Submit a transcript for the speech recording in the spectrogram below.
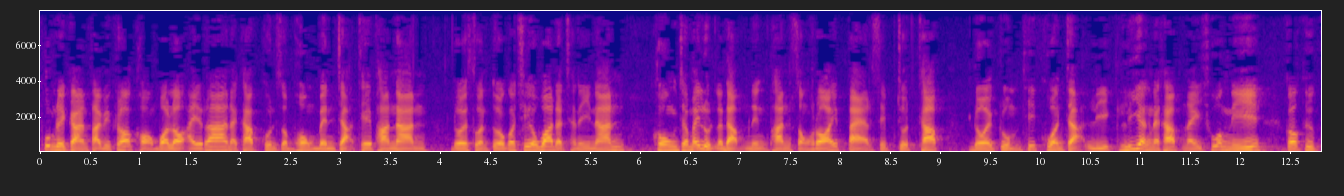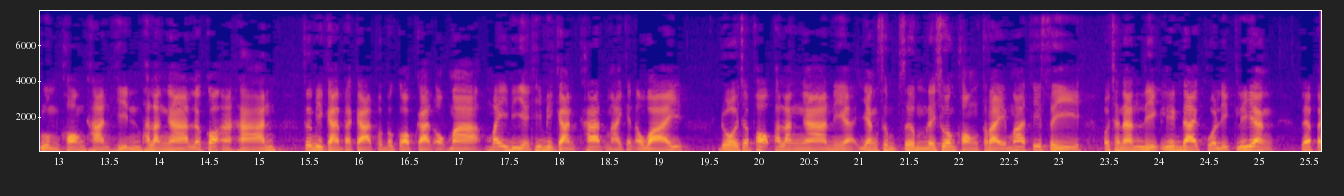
ผู้อำนวยการฝ่ายวิเคราะห์ของบลไอร่านะครับคุณสมพงษ์เบญจเทพานันท์โดยส่วนตัวก็เชื่อว่าดัชนีนั้น คงจะไม่หลุดระดับ 1,280 จุดครับ โดยกลุ่มที่ควรจะหลีกเลี่ยงนะครับในช่วงนี้ก็คือกลุ่มของถ่านหินพลังงานแล้วก็อาหาร ซึ่งมีการประกาศผลประกอบการออกมาไม่ดีอย่างที่มีการคาดหมายกันเอาไว้ โดยเฉพาะพลังงานเนี่ยยังซึมๆในช่วงของไตรมาสที่ 4 เพราะฉะนั้นหลีกเลี่ยงได้ควรหลีกเลี่ยง และไป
